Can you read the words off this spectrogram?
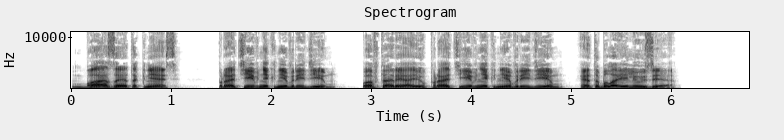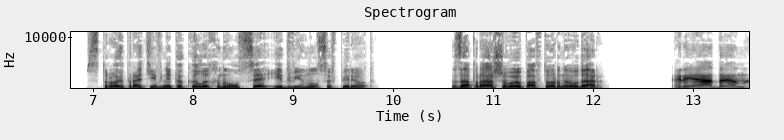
«База — это князь! Противник невредим! Повторяю, противник невредим! Это была иллюзия!» Строй противника колыхнулся и двинулся вперед. «Запрашиваю повторный удар!» «Риаден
